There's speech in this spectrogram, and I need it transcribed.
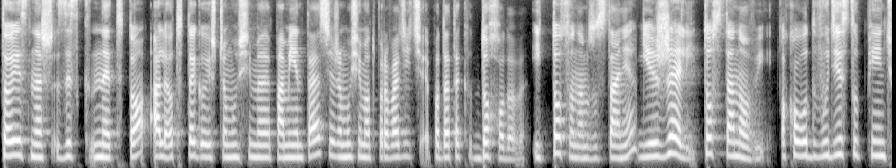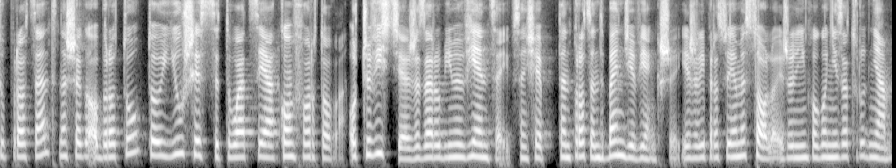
to jest nasz zysk netto, ale od tego jeszcze musimy pamiętać, że musimy odprowadzić podatek dochodowy. I to, co nam zostanie, jeżeli to stanowi około 25% naszego obrotu, to już jest sytuacja komfortowa. Oczywiście, że zarobimy więcej, w sensie ten procent będzie większy, jeżeli pracujemy solo, jeżeli nikogo nie zatrudniamy.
